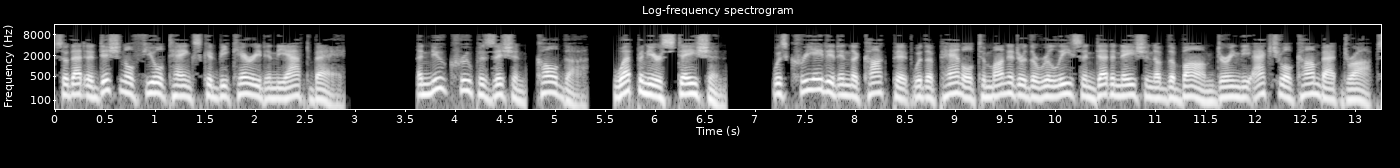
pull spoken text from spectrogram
so that additional fuel tanks could be carried in the aft bay. A new crew position, called the weaponeer station, was created in the cockpit with a panel to monitor the release and detonation of the bomb during the actual combat drops.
